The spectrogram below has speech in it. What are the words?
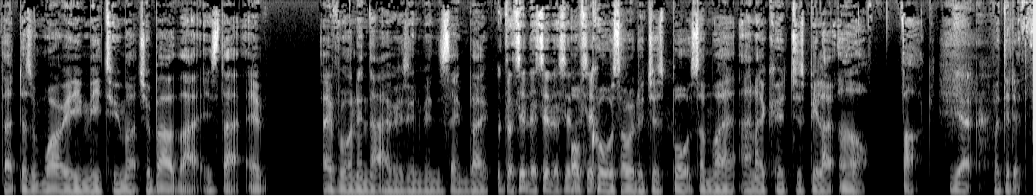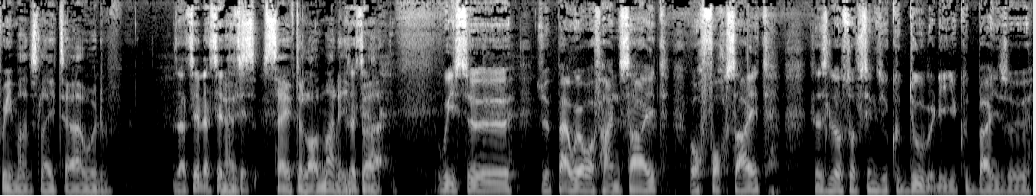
that doesn't worry me too much about that is that everyone in that area is going to be in the same boat. That's it. That's it. That's it. That's of course, it. I would have just bought somewhere, and I could just be like, "Oh, fuck." Yeah. If I did it three months later, I would have. That's it. That's it. Know, that's it. Saved a lot of money, that's but. It with uh, the power of hindsight or foresight, there's lots of things you could do. Really, you could buy the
